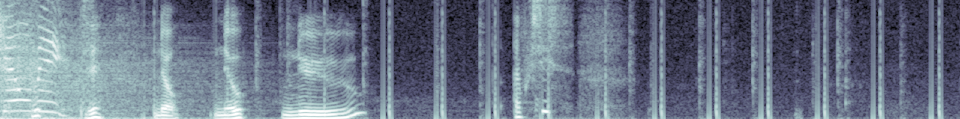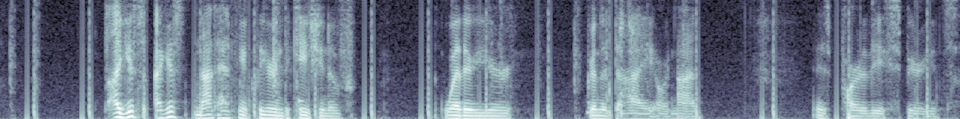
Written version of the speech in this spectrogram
kill me! No, no, no. I wish he's. I guess I guess not having a clear indication of whether you're gonna die or not is part of the experience.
